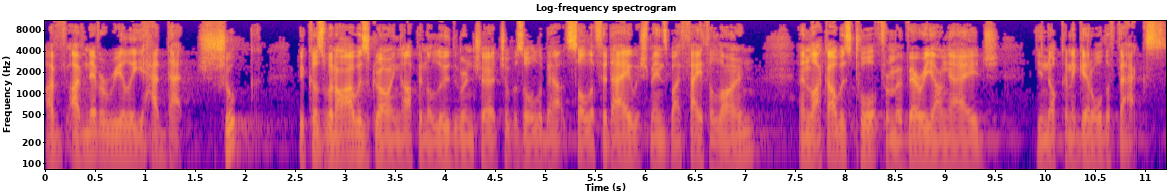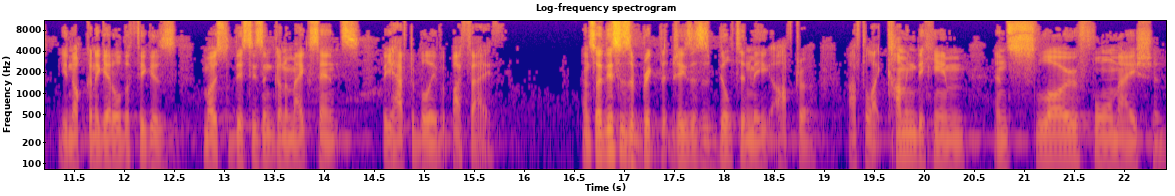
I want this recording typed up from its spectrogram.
I've, I've never really had that shook because when I was growing up in a Lutheran church, it was all about sola fide, which means by faith alone. And like I was taught from a very young age, you're not going to get all the facts, you're not going to get all the figures. Most of this isn't going to make sense, but you have to believe it by faith. And so this is a brick that Jesus has built in me after, after like coming to Him and slow formation.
